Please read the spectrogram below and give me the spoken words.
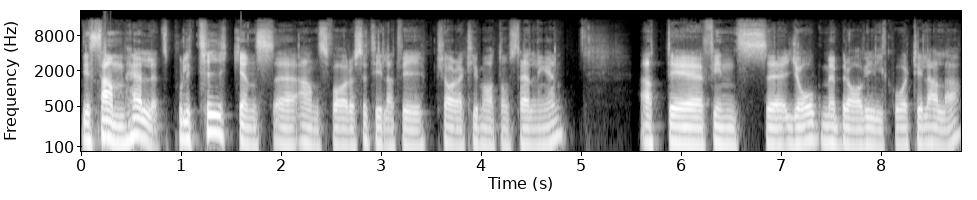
Det är samhällets, politikens eh, ansvar att se till att vi klarar klimatomställningen, att det finns eh, jobb med bra villkor till alla,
